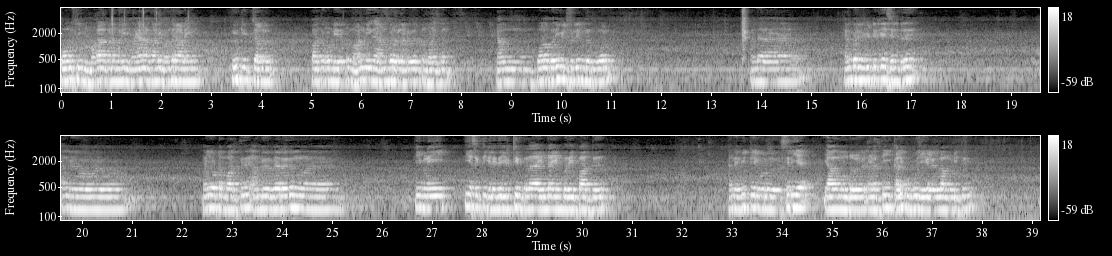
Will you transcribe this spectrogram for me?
ஓம் Shri Maha Ganapathi Mayanakali Mantralayam YouTube channel பார்த்து கொண்டிருக்கும் ஆன்மீக அன்பர்கள் அனைவருக்கும் வணக்கம். நாம் போன பதிவில் சொல்லியிருந்தது போல் அந்த நண்பரின் வீட்டுக்கே சென்று அங்கு மையோட்டம் பார்த்து அங்கு வேறு எதுவும் தீவினை தீய சக்திகள் எது இருக்கின்றதா என்ன என்பதை பார்த்து அந்த வீட்டில் ஒரு சிறிய யாகம் ஒன்று நடத்தி கழிப்பு பூஜைகள் எல்லாம் முடித்து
